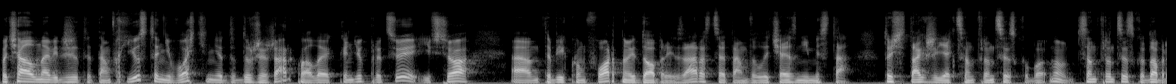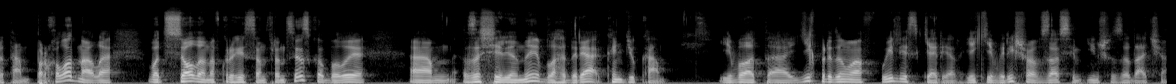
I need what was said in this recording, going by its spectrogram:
почали навіть жити там в Х'юстоні, в Остіні, де дуже жарко, але кандюк працює і все тобі комфортно і добре. І зараз це там величезні міста. Точно так же, як Сан-Франциско. Бо ну, Сан-Франциско добре там прохолодно, але от села навкруги Сан-Франциско були ем, засілені благодаря кандюкам. І от а, їх придумав Вілліс Керрір, який вирішував зовсім іншу задачу.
